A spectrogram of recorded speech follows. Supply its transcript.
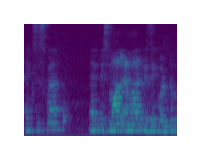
X square and small M R is equal to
